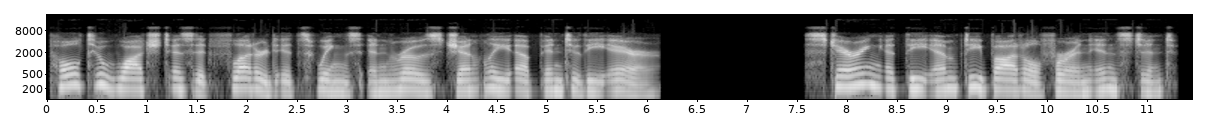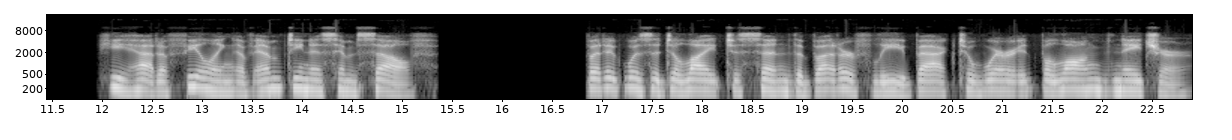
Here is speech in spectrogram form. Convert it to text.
Polta watched as it fluttered its wings and rose gently up into the air. Staring at the empty bottle for an instant, he had a feeling of emptiness himself. But it was a delight to send the butterfly back to where it belonged nature.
